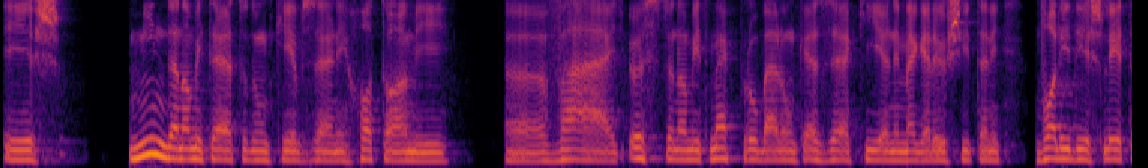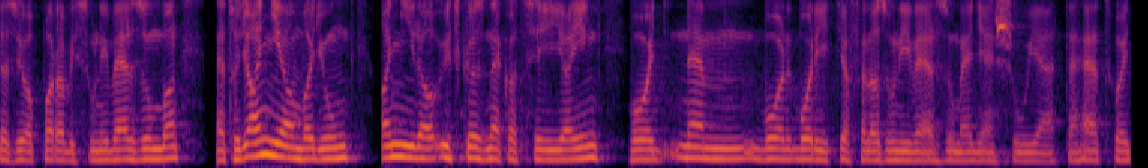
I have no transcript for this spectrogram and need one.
És minden, amit el tudunk képzelni, hatalmi vágy, ösztön, amit megpróbálunk ezzel kiélni, megerősíteni, valid és létező a Paravis univerzumban, mert hogy annyian vagyunk, annyira ütköznek a céljaink, hogy nem bor- borítja fel az univerzum egyensúlyát. Tehát, hogy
